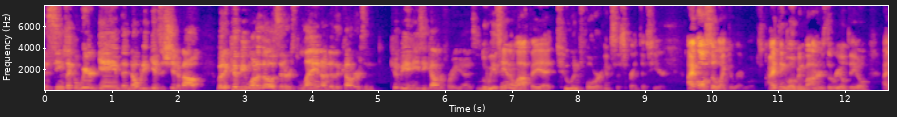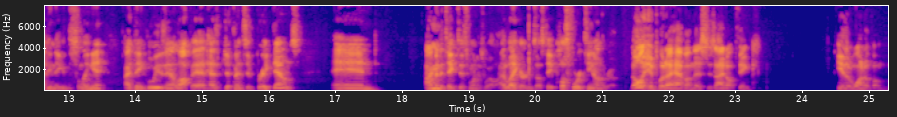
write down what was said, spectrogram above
This seems like a weird game that nobody gives a shit about, but it could be one of those that are laying under the covers and could be an easy cover for you guys. Louisiana Lafayette two and four against the spread this year. I also like the Red Wolves. I think Logan Bonner is the real deal. I think they can sling it. I think Louisiana Lafayette has defensive breakdowns, and I'm going to take this one as well. I like Arkansas State plus 14 on the road. The only input I have on this is I don't think either one of them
